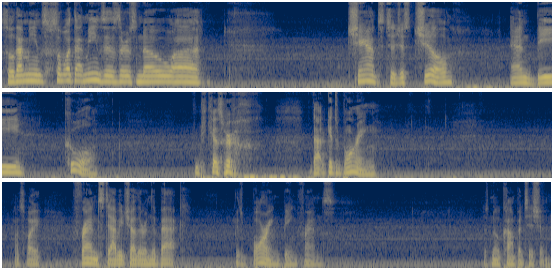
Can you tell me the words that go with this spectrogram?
So that means so what that means is there's no uh, chance to just chill and be cool because we're that gets boring. That's why friends stab each other in the back. It's boring being friends. There's no competition.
